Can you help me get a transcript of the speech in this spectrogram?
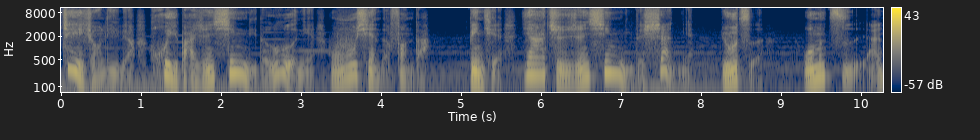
这种力量会把人心里的恶念无限的放大，并且压制人心里的善念。如此，我们自然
